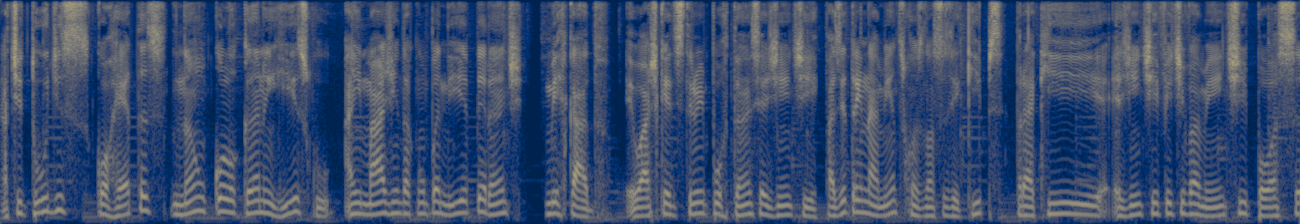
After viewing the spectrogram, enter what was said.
atitudes corretas, não colocando em risco a imagem da companhia perante o mercado. Eu acho que é de extrema importância a gente fazer treinamentos com as nossas equipes para que a gente efetivamente possa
